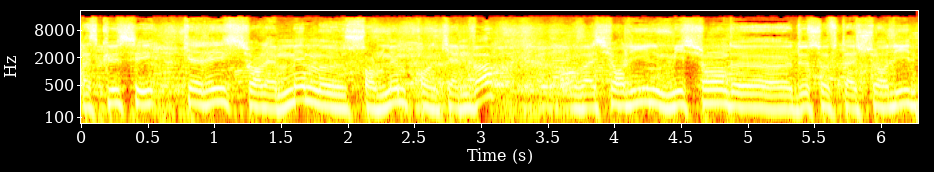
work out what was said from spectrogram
Parce que c'est calé sur, la même, sur le même canevas. On va sur l'île, mission de, de sauvetage sur l'île.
